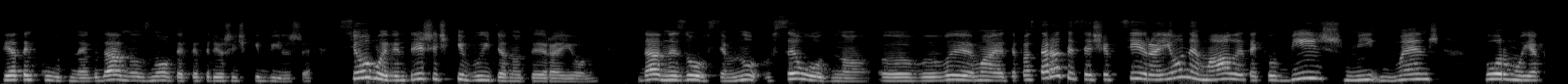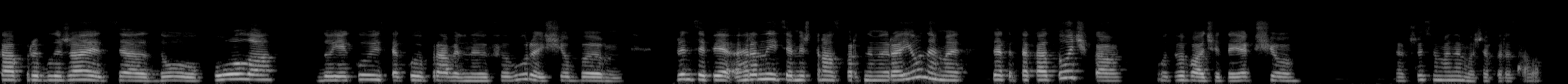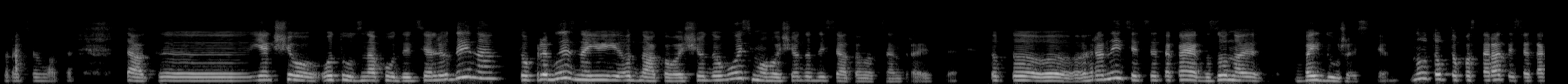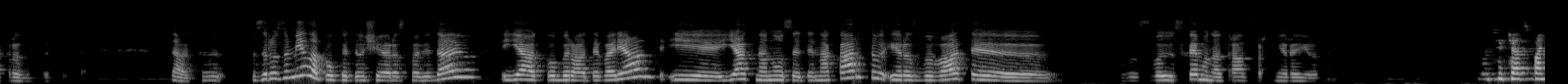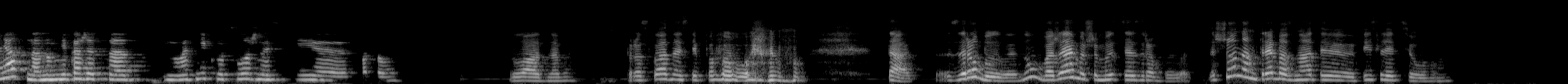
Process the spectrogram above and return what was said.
п'ятикутник, да, ну знов таки трішечки більше. Сьомий він трішечки витягнутий район. Да, не зовсім, ну все одно е, ви маєте постаратися, щоб ці райони мали таку більш-менш форму, яка приближається до кола, до якоїсь такої правильної фігури, щоб, ем, в принципі, границя між транспортними районами це така точка. От ви бачите, якщо. Так, щось у мене миша перестала працювати. Так, е, якщо отут знаходиться людина, то приблизно їй однаково що до 8, що до 10 центра йти. Тобто е, границі це така як зона байдужості. Ну, тобто постаратися так розбитися. Так, е, зрозуміла поки те, що я розповідаю, як обирати варіант і як наносити на карту і розбивати е, свою схему на транспортні райони. Ну, сейчас понятно, но мне кажется, возникнут сложности э, потом. Ладно, про складності поговоримо. Так, зробили. Ну, вважаємо, що ми це зробили. Що нам треба знати після цього?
